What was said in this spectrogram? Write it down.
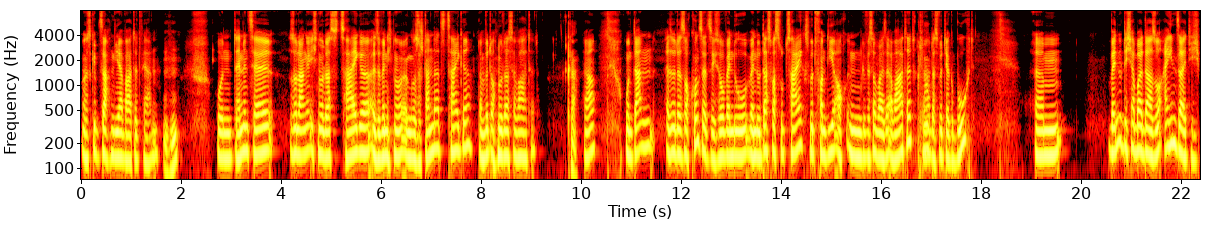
und es gibt Sachen, die erwartet werden. Mhm. Und tendenziell solange ich nur das zeige, also wenn ich nur irgendwo so Standards zeige, dann wird auch nur das erwartet. Klar. Ja. Und dann, also das ist auch grundsätzlich so, wenn du, wenn du das, was du zeigst, wird von dir auch in gewisser Weise erwartet. Klar, Klar. das wird ja gebucht. Ähm, wenn du dich aber da so einseitig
